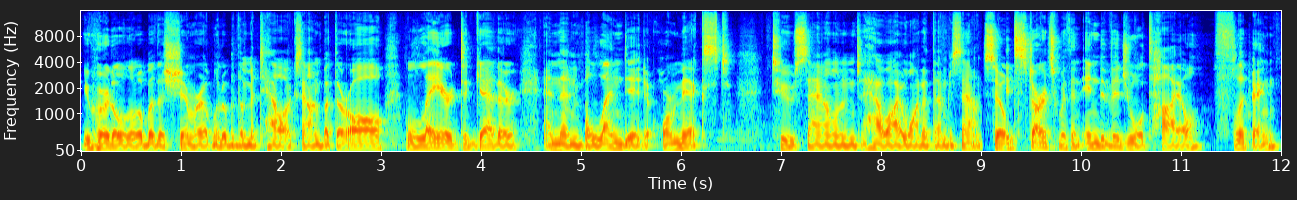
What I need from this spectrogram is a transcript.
You heard a little bit of the shimmer, a little bit of the metallic sound, but they're all layered together and then blended or mixed to sound how I wanted them to sound. So it starts with an individual tile flipping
